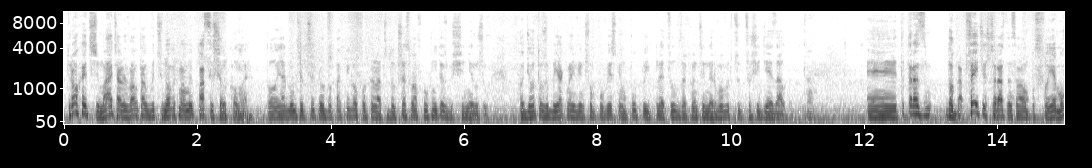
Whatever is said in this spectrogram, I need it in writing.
e, trochę trzymać, ale w autach wyczynowych mamy pasy szelkowe. No. To jakbym Cię przypiął do takiego fotela czy do krzesła w kuchni, też byś się nie ruszył. Chodzi o to, żeby jak największą powierzchnią pupy i pleców, zakończeń nerwowych, czy co się dzieje z autem. Tak. E, to teraz, dobra, przejdź jeszcze raz ten slalom po swojemu.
